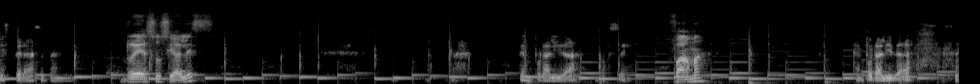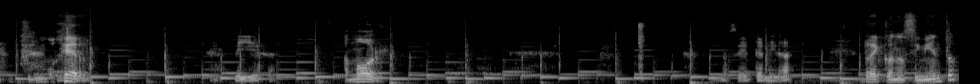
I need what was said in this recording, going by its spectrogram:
Esperanza también. Redes sociales. Temporalidad, no sé. Fama. Temporalidad. Mujer. Belleza. Amor. eternidad. ¿Reconocimiento?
